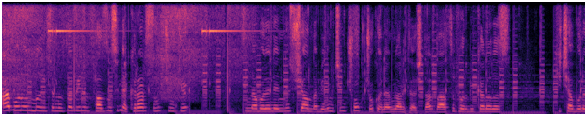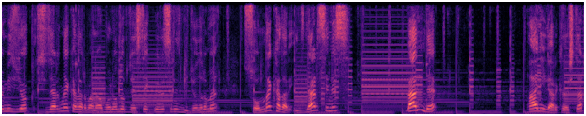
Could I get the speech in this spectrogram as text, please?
Abone olmadıysanız da beni fazlasıyla kırarsınız çünkü sizin aboneleriniz şu anda benim için çok çok önemli arkadaşlar. Daha sıfır bir kanalız. Hiç abonemiz yok. Sizler ne kadar bana abone olur, destek verirsiniz, videolarımı sonuna kadar izlersiniz. Ben de haliyle arkadaşlar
